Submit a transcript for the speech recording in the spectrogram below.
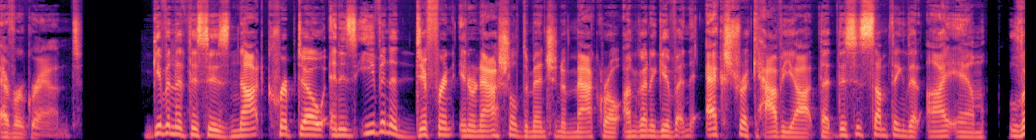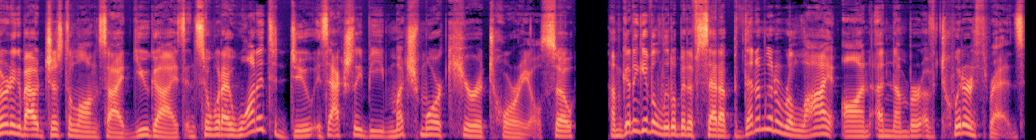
Evergrande. Given that this is not crypto and is even a different international dimension of macro, I'm going to give an extra caveat that this is something that I am learning about just alongside you guys. And so, what I wanted to do is actually be much more curatorial. So, I'm going to give a little bit of setup, but then I'm going to rely on a number of Twitter threads,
